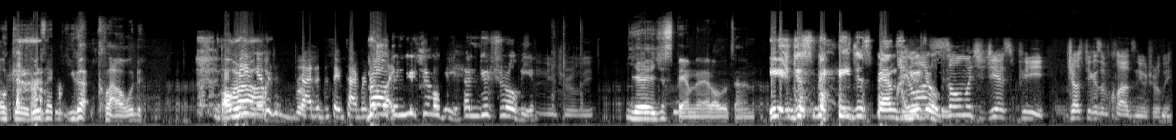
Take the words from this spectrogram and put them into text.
Okay, who's next? You got Cloud. oh, Me and bro. Just Bro. died at the same time. We're Bro, like, the neutral B. The neutral B. Neutrally. Yeah, you just spam that all the time. He just he just spams I neutral lost so much GSP just because of Cloud's neutrally.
